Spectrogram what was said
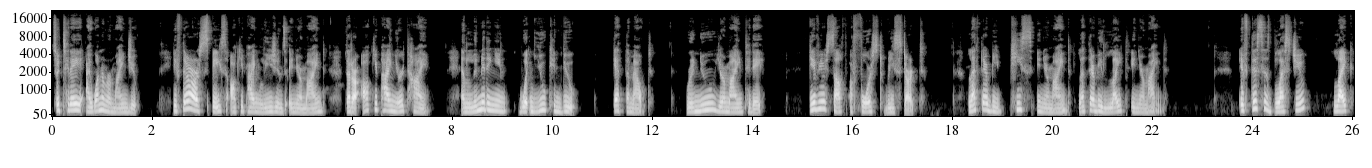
So today, I want to remind you if there are space occupying lesions in your mind that are occupying your time and limiting what you can do, get them out. Renew your mind today. Give yourself a forced restart. Let there be peace in your mind. Let there be light in your mind. If this has blessed you, like,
